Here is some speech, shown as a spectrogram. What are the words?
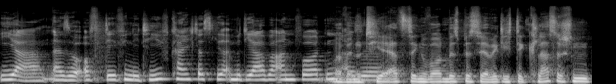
Ja, also oft definitiv kann ich das mit Ja beantworten. Weil wenn also, du Tierärztin geworden bist, bist du ja wirklich den klassischen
